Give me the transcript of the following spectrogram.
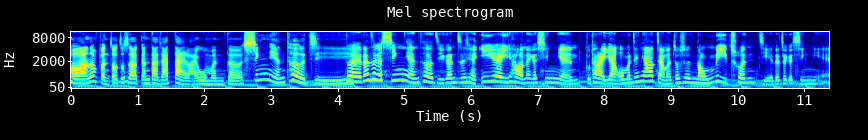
好啦，那本周就是要跟大家带来我们的新年特辑。对，但这个新年特辑跟之前一月一号那个新年不太一样，我们今天要讲的就是农历春节的这个新年。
